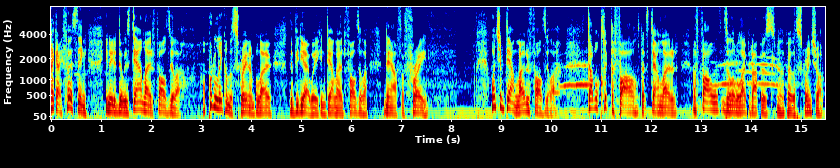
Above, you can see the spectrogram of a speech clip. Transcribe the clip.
Okay, first thing you need to do is download FileZilla. I'll put a link on the screen and below the video where you can download FileZilla now for free. Once you've downloaded FileZilla, double click the file that's downloaded and FileZilla will open up as you know, the screenshot.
